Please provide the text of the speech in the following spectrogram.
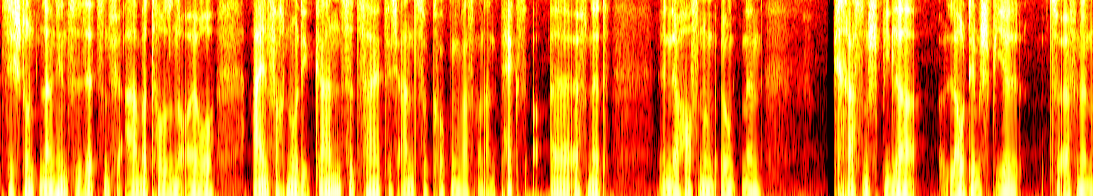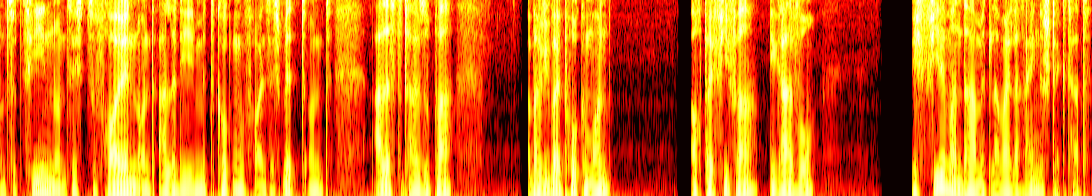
Sich stundenlang hinzusetzen für abertausende Euro, einfach nur die ganze Zeit sich anzugucken, was man an Packs äh, öffnet, in der Hoffnung, irgendeinen krassen Spieler laut dem Spiel zu öffnen und zu ziehen und sich zu freuen und alle, die mitgucken, freuen sich mit und alles total super. Aber wie bei Pokémon, auch bei FIFA, egal wo, wie viel man da mittlerweile reingesteckt hat,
